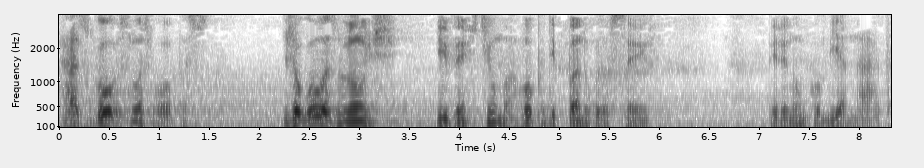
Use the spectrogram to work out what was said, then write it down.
rasgou as suas roupas, jogou-as longe e vestiu uma roupa de pano grosseiro. Ele não comia nada,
